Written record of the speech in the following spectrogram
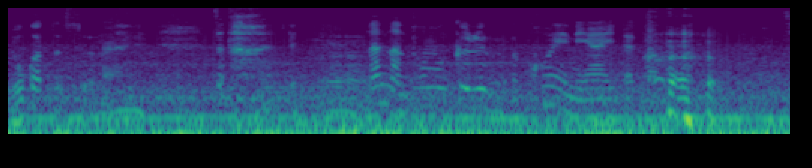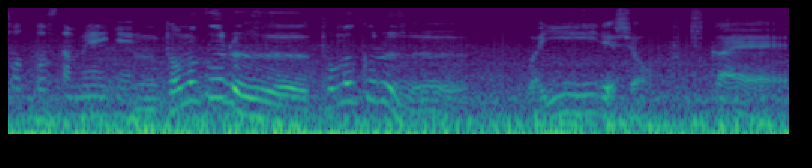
うん。よかったですよね、うんちょっと待ってうんなんなんトム・クルーズの声に会いたかったちょっとした名言、うんトム・クルーズトム・クルーズはいいでしょ。吹き替え、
